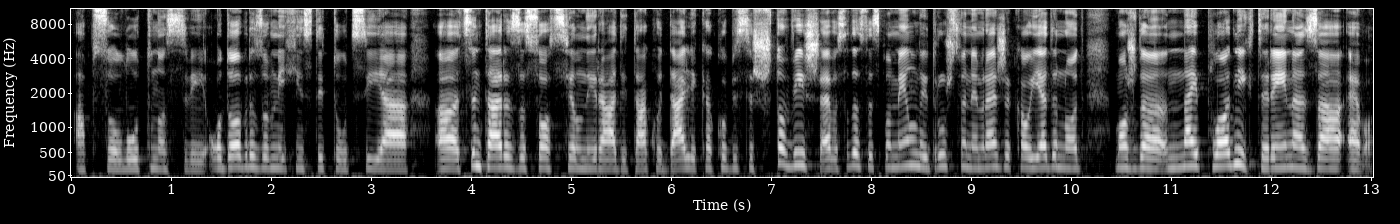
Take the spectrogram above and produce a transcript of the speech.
apsolutno svi, od obrazovnih institucija, centara za socijalni rad i tako dalje, kako bi se što više, evo sada ste spomenuli društvene mreže kao jedan od možda najplodnijih terena za, evo,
